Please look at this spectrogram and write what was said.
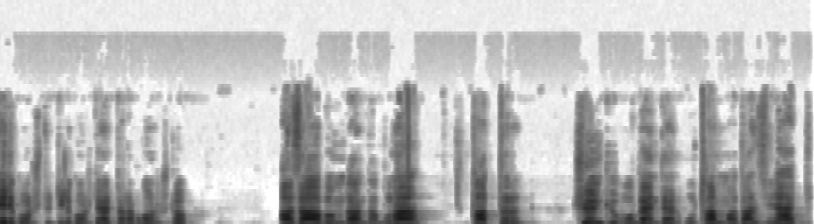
Eli konuştu, dili konuştu, her tarafı konuştu. Azabımdan da buna tattırın. Çünkü bu benden utanmadan zina etti.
